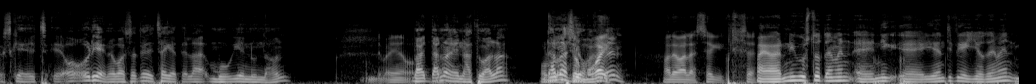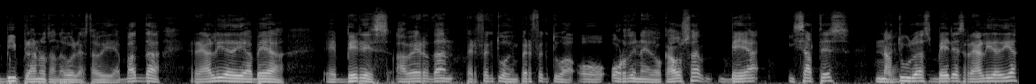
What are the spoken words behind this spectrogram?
Ez que, etz- e, hori eno, bazaten etxaiatela mugien nun daun. Baina- Ba, dana en naturala. Orduan, Dana zio mugai. ganen. Vale, vale, segi. Se. Baina, nik gustot hemen, eh, nik eh, identifikio hemen bi planotan dagoela ez da bidea. Bat da, realidadea bea eh, berez haber dan perfektua o imperfektua o ordena edo kaosa, bea izatez, naturaz, berez, realidadea,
